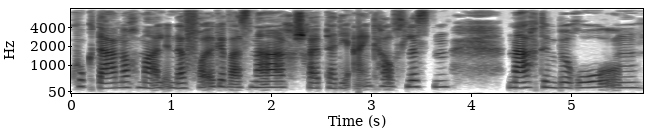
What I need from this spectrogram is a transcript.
guck da nochmal in der Folge was nach, schreib da die Einkaufslisten. Nach dem Büro um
